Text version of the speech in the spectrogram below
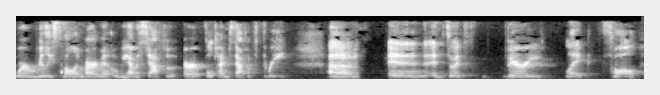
we're a really small environment. We have a staff of, or full time staff of three. Um, and, and so it's very like small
